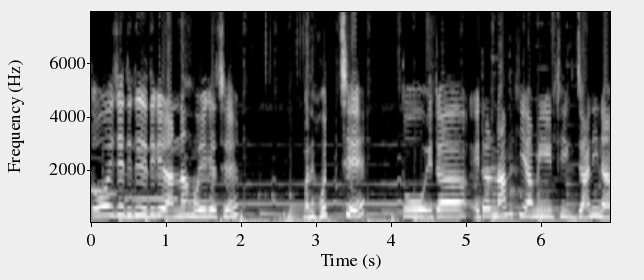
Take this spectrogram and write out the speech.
তো এই যে দিদি, এদিকে রান্না হয়ে গেছে। মানে হচ্ছে, তো এটা, এটার নাম কি আমি ঠিক জানি না।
